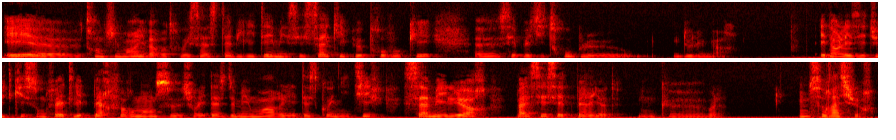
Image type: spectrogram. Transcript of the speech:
et euh, tranquillement il va retrouver sa stabilité, mais c'est ça qui peut provoquer ces petits troubles de l'humeur. Et dans les études qui sont faites, les performances sur les tests de mémoire et les tests cognitifs s'améliorent passer cette période. Donc euh, voilà, on se rassure.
